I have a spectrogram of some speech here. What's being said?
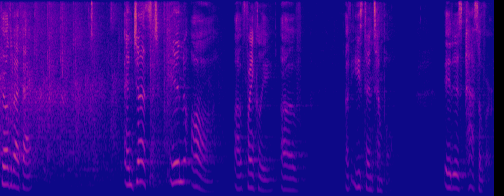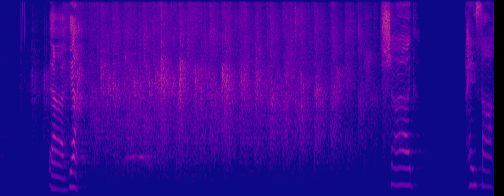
thrilled about that. And just in awe, uh, frankly, of, of East End Temple. It is Passover. Uh, yeah. Pesach,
